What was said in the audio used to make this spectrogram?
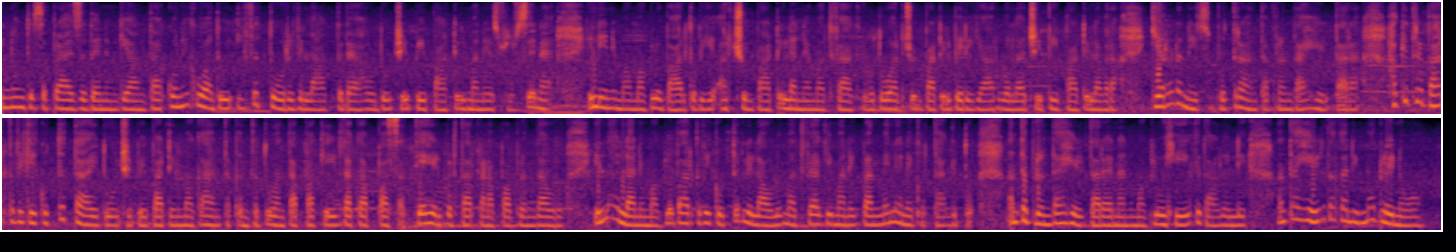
ಇನ್ನೊಂದು ಸರ್ಪ್ರೈಸ್ ಇದೆ ನಿಮಗೆ ಅಂತ. ಕೊನೆಗೂ ಅದು ಇವತ್ತು ರಿವಿಲ್ ಆಗ್ತದೆ. ಹೌದು, ಜಿ ಪಿ ಪಾಟೀಲ್ ಮನೆ ಸೊಸೆನೇ. ಇಲ್ಲಿ ನಿಮ್ಮ ಮಗಳು ಭಾರ್ಗವಿ, ಅರ್ಜುನ್ ಪಾಟೀಲನ್ನೇ ಮದುವೆ ಆಗಿರುವುದು ಅರ್ಜುನ್ ಪಾಟೀಲ್ ಬೇರೆ ಯಾರು ಅಲ್ಲ ಜಿ ಪಿ ಪಾಟೀಲ್ ಅವರ ಎರಡನೇ ಸುಪುತ್ರ ಅಂತ ವೃಂದ ಹೇಳ್ತಾರೆ. ಹಾಗಿದ್ರೆ ಭಾರ್ಗವಿಗೆ ಗೊತ್ತಾ ಇದು? ಜಿ ಪಿ ಪಾಟೀಲ್ ಮಗ ಅಂತಕ್ಕಂಥದ್ದು ಅಂತ ಅಪ್ಪ ಕೇಳಿದಾಗ ಅಪ್ಪ ಸತ್ಯ ಹೇಳ್ಬಿಡ್ತಾರೆ ಕಣಪ್ಪ ಬೃಂದ ಅವರು. ಇಲ್ಲ ಇಲ್ಲ, ನಿಮ್ಮ ಮಗಳು ಭಾರ್ಗವಿ ಗೊತ್ತಿರಲಿಲ್ಲ. ಅವಳು ಮದುವೆ ಆಗಿ ಮನೆಗೆ ಬಂದಮೇಲೆ ಗೊತ್ತಾಗಿತ್ತು ಅಂತ ಬೃಂದ ಹೇಳ್ತಾರೆ. ನನ್ನ ಮಗಳು ಹೇಗಿದ್ದಾಳೆ ಇಲ್ಲಿ? ಅಂತ ಹೇಳಿದಾಗ, ನಿಮ್ಮ ಮಗಳೇನು?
